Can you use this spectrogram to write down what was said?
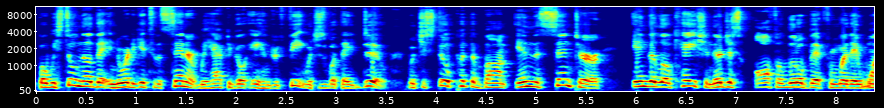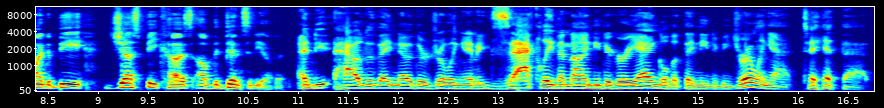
But we still know that in order to get to the center, we have to go 800 feet, which is what they do, which is still put the bomb in the center in the location. They're just off a little bit from where they wanted to be just because of the density of it. And do, how do they know they're drilling at exactly the 90 degree angle that they need to be drilling at to hit that?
